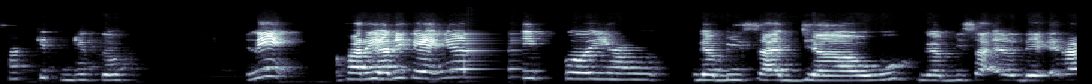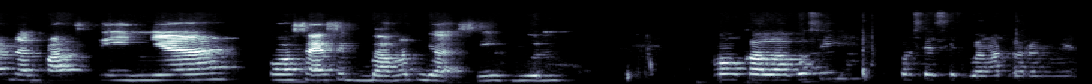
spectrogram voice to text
sakit gitu. Ini Variani kayaknya tipe yang nggak bisa jauh nggak bisa LDRan dan pastinya posesif banget nggak sih Bun? Oh kalau aku sih posesif banget orangnya.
